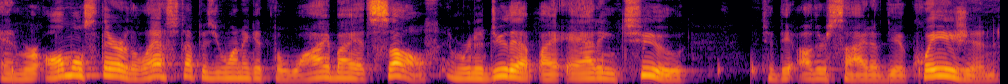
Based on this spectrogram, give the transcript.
And we're almost there. The last step is you want to get the y by itself. And we're going to do that by adding 2 to the other side of the equation.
